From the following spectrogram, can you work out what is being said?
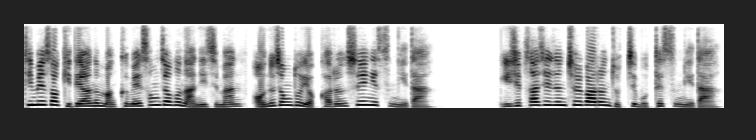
팀에서 기대하는 만큼의 성적은 아니지만 어느 정도 역할은 수행했습니다. 24시즌 출발은 좋지 못했습니다.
